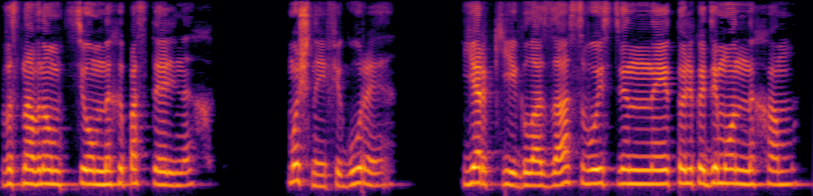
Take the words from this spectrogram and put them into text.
в основном темных и пастельных, мощные фигуры, яркие глаза, свойственные только демонныхам,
